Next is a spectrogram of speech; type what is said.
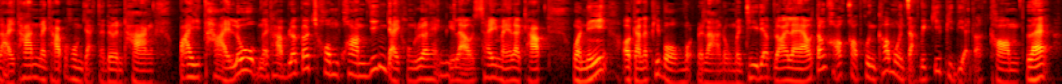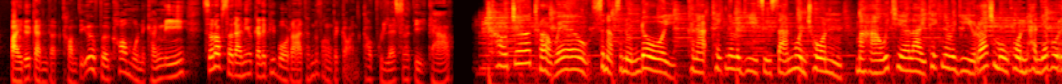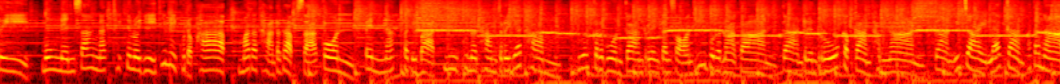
หลายท่านนะครับก็คงอยากจะเดินทางไปถ่ายรูปนะครับแล้วก็ชมความยิ่งใหญ่ของเรือแห่งนี้แล้วใช่ไหมล่ะครับ วันนี้ออการและพี่โบหมดเวลาลงเป็นที่เรียบร้อยแล้ว ต้องขอขอบคุณข้อมูลจาก wikipedia.com และ ไปด้วยกัน .com ที่เอื้อเฟื้อข้อมูลในครั้งนี้สำหรับสัปดาห์นี้อการและพี่โบราท่านผู้ฟังไปก่อนขอบคุณและสวัสดีครับ Culture Travel สนับสนุนโดย คณะเทคโนโลยีสื่อสารมวลชน มหาวิทยาลัยเทคโนโลยีราชมงคลธัญบุรี มุ่งเน้นสร้างนักเทคโนโลยีที่มีคุณภาพ มาตรฐานระดับสากล เป็นนักปฏิบัติ มีคุณธรรมจริยธรรม ด้วยกระบวนการเรียนการสอนที่บูรณาการ การเรียนรู้กับการทำงาน การวิจัยและการพัฒนา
